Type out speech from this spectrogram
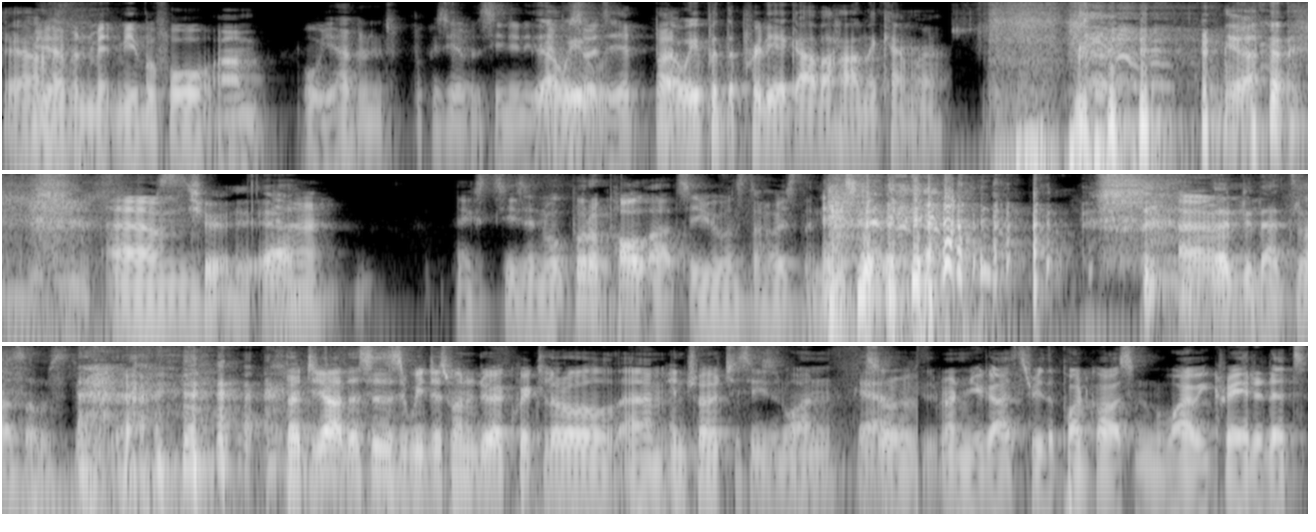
Yeah. You haven't met me before, um, or you haven't because you haven't seen any of the Yeah, we- episodes yet. But Yeah, we put the prettier guy behind the camera. yeah. um, It's true. you Yeah. know, next season we'll put a poll out, see who wants to host the next. Um, Don't do that to us, obviously. Yeah. But yeah, this is we just want to do a quick little um, intro to season one, Yeah. sort of run you guys through the podcast and why we created it,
